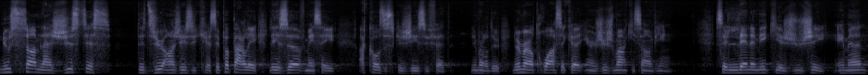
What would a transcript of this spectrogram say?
nous sommes la justice de Dieu en Jésus-Christ. Ce n'est pas par les, œuvres, mais c'est à cause de ce que Jésus fait. Numéro deux. Numéro trois, c'est qu'il y a un jugement qui s'en vient. C'est l'ennemi qui est jugé. Amen.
